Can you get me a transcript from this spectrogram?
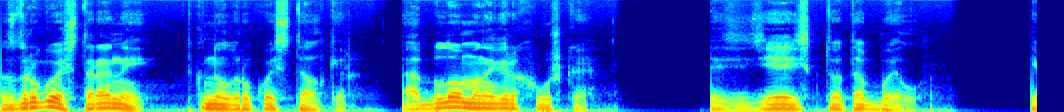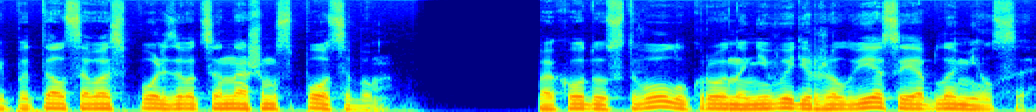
«С другой стороны», — ткнул рукой сталкер. «Обломана верхушка. Здесь кто-то был. И пытался воспользоваться нашим способом. Походу, ствол у крона не выдержал веса и обломился.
